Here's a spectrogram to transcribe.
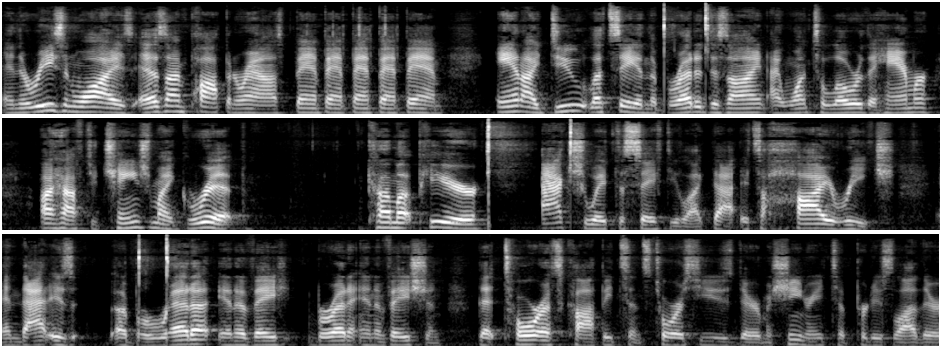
And the reason why is as I'm popping around, bam, bam, bam, bam, bam, and I do, let's say in the Beretta design, I want to lower the hammer. I have to change my grip, come up here, actuate the safety like that. It's a high reach, and that is a Beretta innovation, Beretta innovation that Taurus copied since Taurus used their machinery to produce a lot of their,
